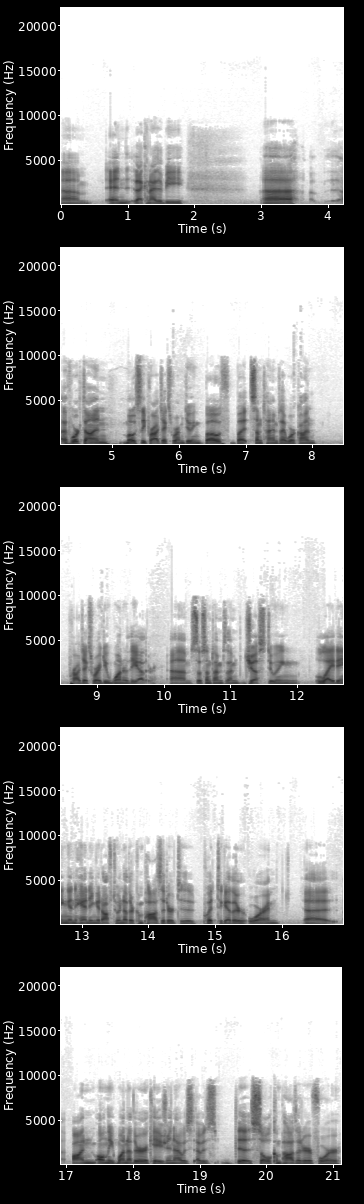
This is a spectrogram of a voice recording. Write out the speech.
um, and that can either be. Uh, I've worked on mostly projects where I'm doing both, but sometimes I work on projects where I do one or the other. Um, so sometimes I'm just doing lighting and handing it off to another compositor to put together, or I'm uh, on only one other occasion, I was I was the sole compositor for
